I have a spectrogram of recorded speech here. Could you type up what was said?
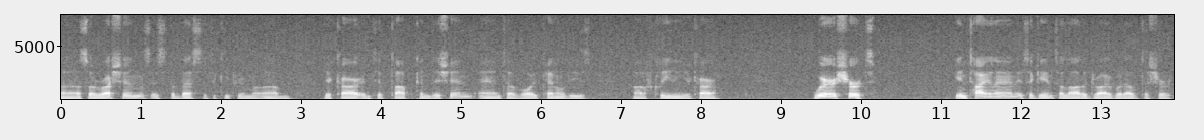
Uh, so Russians, it's the best to keep your um, your car in tip-top condition and to avoid penalties of cleaning your car. Wear a shirt. In Thailand, it's against law to drive without the shirt.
